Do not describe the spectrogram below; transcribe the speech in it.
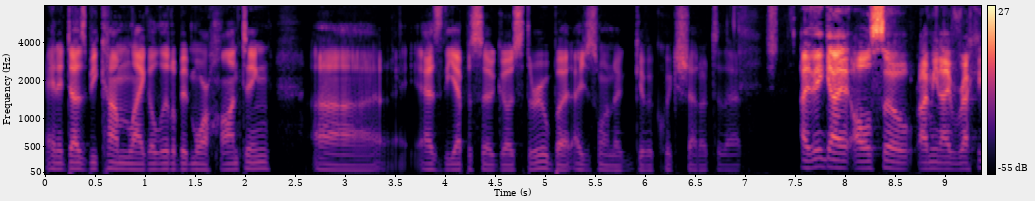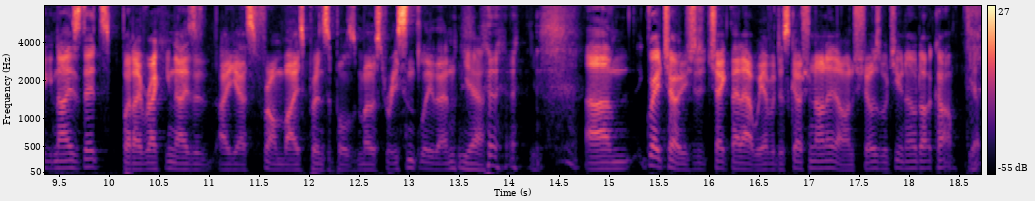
and it does become like a little bit more haunting uh, as the episode goes through. But I just want to give a quick shout out to that. I think I also, I mean, I recognized it, but I recognized it, I guess, from Vice Principals most recently. Then, Yeah, um, great show. You should check that out. We have a discussion on it on showswhatyouknow.com. Yep.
